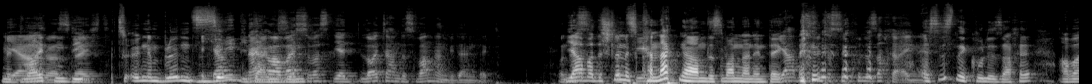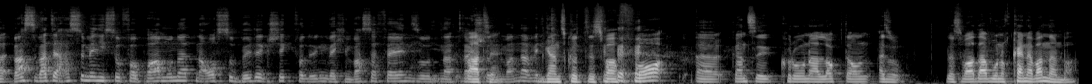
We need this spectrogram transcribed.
mit Ja, Leuten, die recht. zu irgendeinem blöden Ich See hab, gegangen nein, aber sind. weißt du was? Die Leute haben das Wandern wieder entdeckt. Und ja, aber das Schlimme ist, Kanaken haben das Wandern entdeckt. Ja, aber ich finde das eine coole Sache eigentlich. Es ist eine coole Sache, aber Was, warte, hast du mir nicht so vor ein paar Monaten auch so Bilder geschickt von irgendwelchen Wasserfällen, so nach drei Warte, Stunden Wanderweg? ganz kurz, das war vor äh, ganze Corona-Lockdown, also das war da, wo noch keiner wandern war.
